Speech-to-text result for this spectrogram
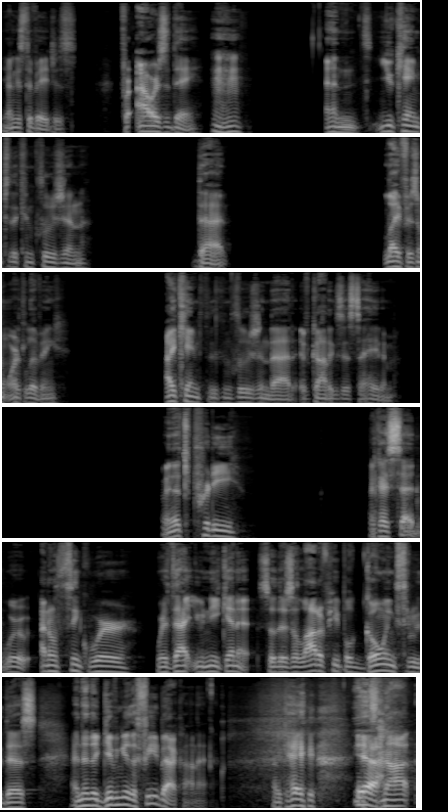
youngest of ages, for hours a day, Mm-hmm. and you came to the conclusion that life isn't worth living. I came to the conclusion that if God exists, I hate him. I mean, that's pretty. Like I said, we're. I don't think we're we're that unique in it. So there's a lot of people going through this, and then they're giving you the feedback on it. Like, hey, Yeah. it's not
